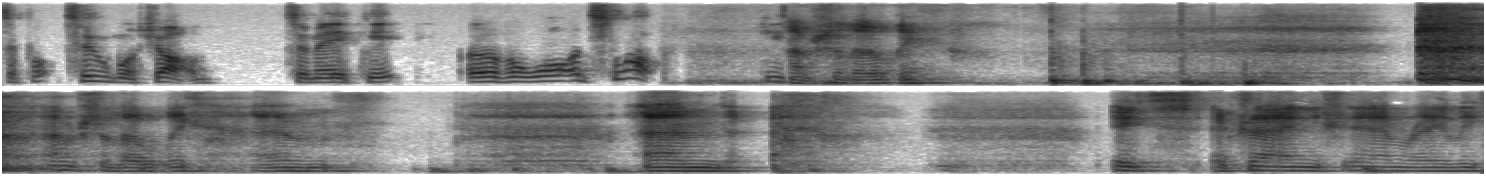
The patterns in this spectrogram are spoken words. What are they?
to put too much on to make it overwatered slop. Absolutely. Absolutely. Um, and it's a crying shame, really,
